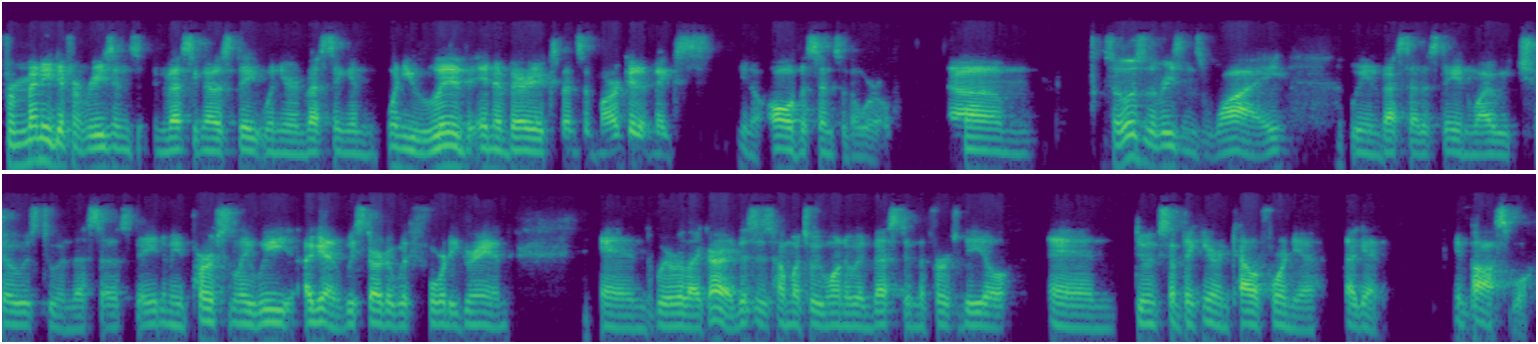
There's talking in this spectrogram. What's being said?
for many different reasons, investing out of state when you're investing in when you live in a very expensive market, it makes you know all the sense in the world. Um, so those are the reasons why we invest out of state and why we chose to invest out of state. I mean, personally, we again we started with forty grand, and we were like, all right, this is how much we want to invest in the first deal, and doing something here in California again, impossible.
